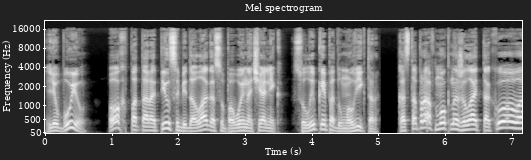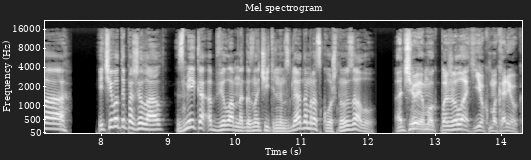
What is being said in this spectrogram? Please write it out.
Любую? Ох, поторопился бедолага суповой начальник. С улыбкой подумал Виктор. Костоправ мог нажелать такого... И чего ты пожелал? Змейка обвела многозначительным взглядом роскошную залу. А чё я мог пожелать, ёк-макарёк?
